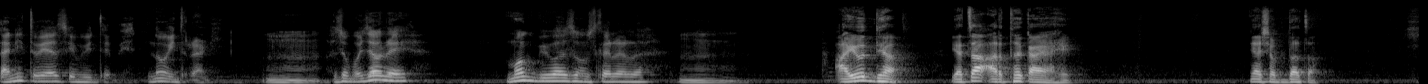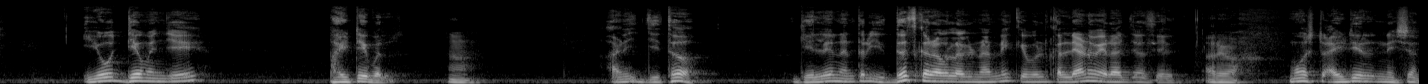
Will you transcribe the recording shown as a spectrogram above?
तानी त्वया सेवितव्य नो इतराणी. असं बजावलं आहे मग विवाह संस्काराला. अयोध्या याचा अर्थ काय आहे? या शब्दाचा. योध्य म्हणजे फायटेबल. आणि जिथं गेल्यानंतर युद्धच करावं लागणार नाही केवळ कल्याणमय राज्य असेल. अरे वा. मोस्ट आयडियल नेशन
